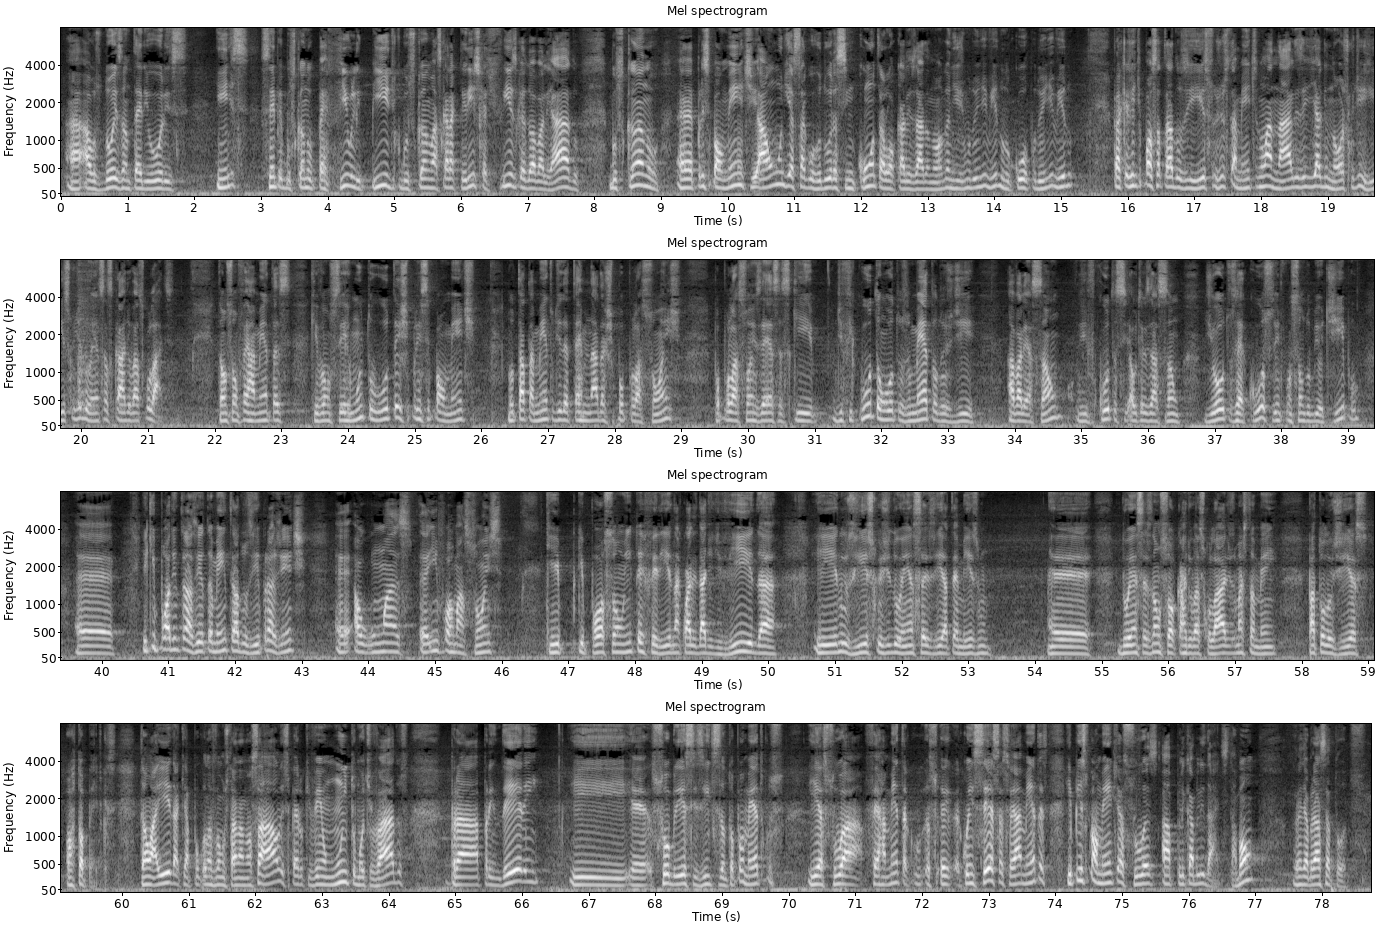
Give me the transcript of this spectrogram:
a, aos dois anteriores índices, sempre buscando o perfil lipídico, buscando as características físicas do avaliado, buscando é, principalmente aonde essa gordura se encontra localizada no organismo do indivíduo, no corpo do indivíduo, para que a gente possa traduzir isso justamente numa análise e diagnóstico de risco de doenças cardiovasculares. Então, são ferramentas que vão ser muito úteis, principalmente no tratamento de determinadas populações, populações essas que dificultam outros métodos de avaliação, dificulta-se a utilização de outros recursos em função do biotipo, é, e que podem trazer também, traduzir para a gente é, algumas é, informações que, que possam interferir na qualidade de vida, e nos riscos de doenças e até mesmo doenças não só cardiovasculares, mas também patologias ortopédicas. Então aí daqui a pouco nós vamos estar na nossa aula, espero que venham muito motivados para aprenderem e, é, sobre esses índices antropométricos e a sua ferramenta, é, conhecer essas ferramentas e principalmente as suas aplicabilidades, tá bom? Grande abraço a todos.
